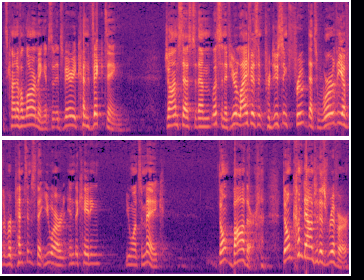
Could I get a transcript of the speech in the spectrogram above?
It's kind of alarming. It's, it's very convicting. John says to them, Listen, if your life isn't producing fruit that's worthy of the repentance that you are indicating you want to make, don't bother. Don't come down to this river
